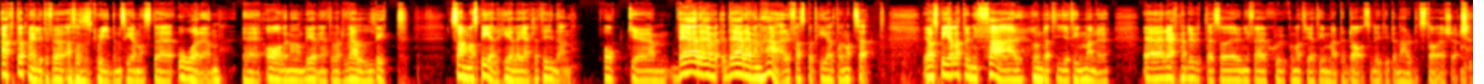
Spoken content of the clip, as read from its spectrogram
aktat mig lite för Assassin's Creed de senaste åren eh, av en anledning att det varit väldigt samma spel hela jäkla tiden. Och eh, det, är, det är även här, fast på ett helt annat sätt. Jag har spelat ungefär 110 timmar nu. Eh, räknade ut det så är det ungefär 7,3 timmar per dag, så det är typ en arbetsdag jag har kört sedan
